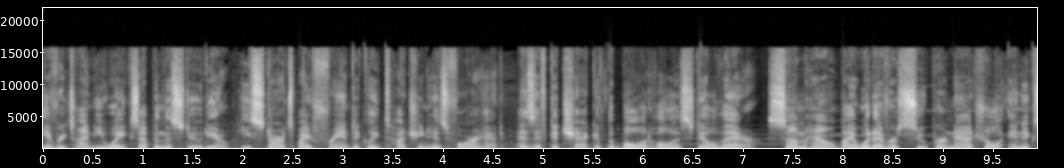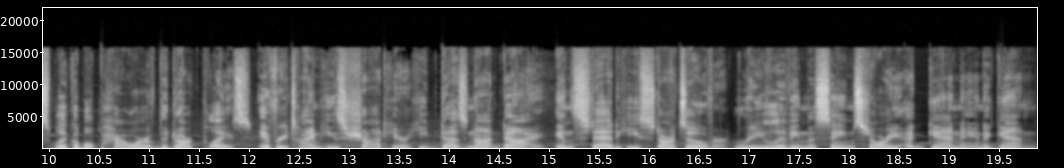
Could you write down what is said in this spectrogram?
Every time he wakes up in the studio, he starts by frantically touching his forehead, as if to check if the bullet hole is still there. Somehow, by whatever supernatural, inexplicable power of the dark place, every time he's shot here, he does not die. Instead, he starts over, reliving the same story again and again.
